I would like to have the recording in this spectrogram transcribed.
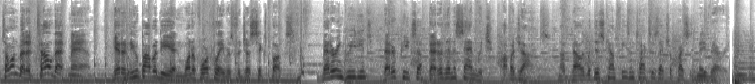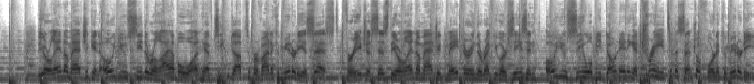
Someone better tell that man. Get a new papadilla in one of four flavors for just six bucks. Better ingredients, better pizza, better than a sandwich. Papa John's. Not valid with discount fees and taxes. Extra prices may vary. The Orlando Magic and OUC The Reliable One have teamed up to provide a community assist. For each assist the Orlando Magic made during the regular season, OUC will be donating a tree to the Central Florida community.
